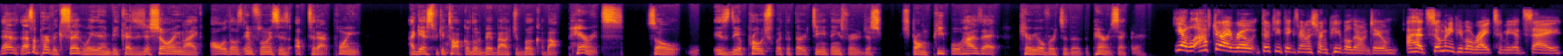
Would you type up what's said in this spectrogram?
that, that's a perfect segue then, because it's just showing like all those influences up to that point. I guess we can talk a little bit about your book about parents. So, is the approach with the 13 things for just strong people? How does that carry over to the, the parent sector? Yeah, well, after I wrote 13 Things Mentally Strong People Don't Do, I had so many people write to me and say,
